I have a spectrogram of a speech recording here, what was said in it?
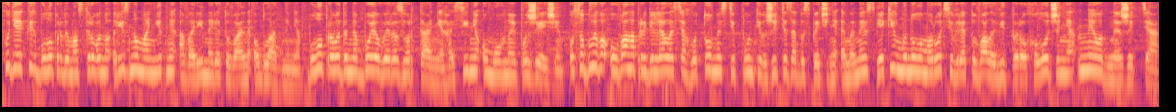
в ході яких було продемонстровано різноманітне аварійне рятувальне обладнання. Було проведено бойове розгортання, гасіння умовної пожежі. Особлива увага приділялася готовності пунктів життєзабезпечення МНС, які в минулому році врятували від переохолодження не одне життя.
